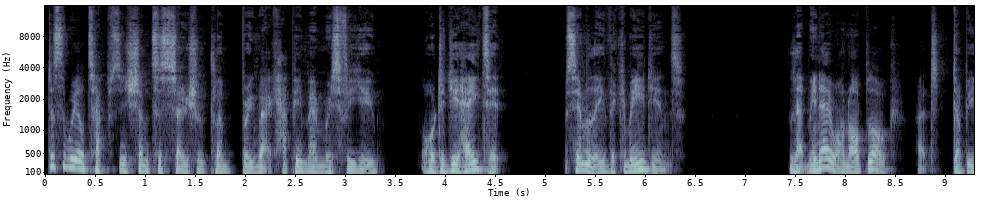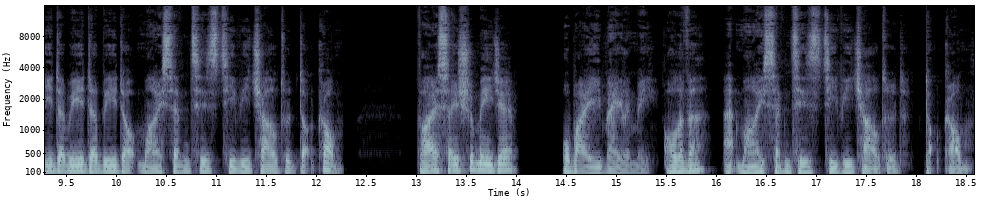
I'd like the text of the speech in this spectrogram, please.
Does the Wheel Tappers and Shunters Social Club bring back happy memories for you? Or did you hate it? Similarly, the comedians. Let me know on our blog at www.my70stvchildhood.com, via social media, or by emailing me, oliver at my70stvchildhood.com.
